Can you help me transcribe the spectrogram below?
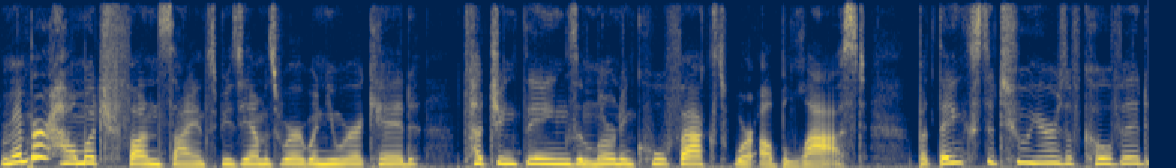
Remember how much fun science museums were when you were a kid? Touching things and learning cool facts were a blast. But thanks to two years of COVID,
